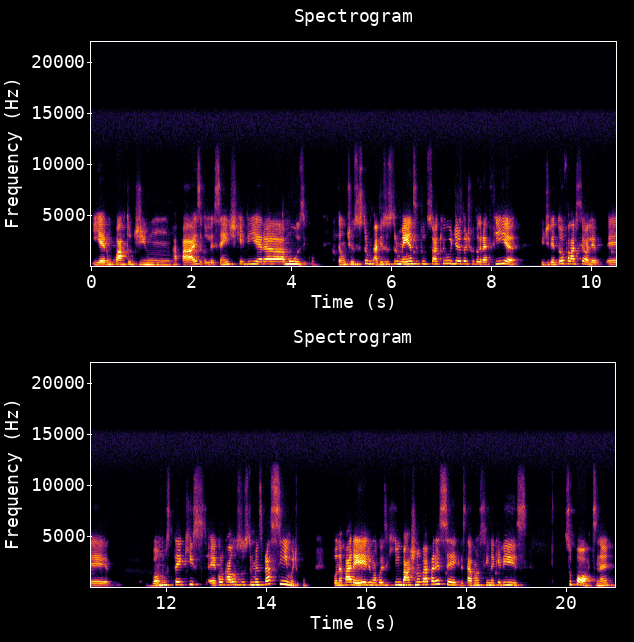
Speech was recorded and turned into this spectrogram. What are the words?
e era um quarto de um rapaz adolescente que ele era músico. Então tinha os havia os instrumentos e tudo, só que o diretor de fotografia e o diretor falaram assim, olha, é, vamos ter que é, colocar os instrumentos para cima, tipo, pôr na parede, uma coisa que embaixo não vai aparecer, que eles estavam assim naqueles suportes, né?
